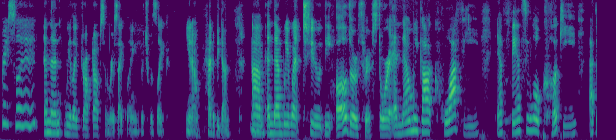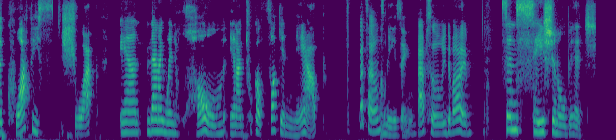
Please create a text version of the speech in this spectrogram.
bracelet and then we like dropped off some recycling which was like you know had to be done um Mhm. and then we went to the other thrift store and then we got coffee and fancy little cookie at the coffee shop and then i went home and i took a fucking nap that sounds amazing absolutely divine. sensational bitch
